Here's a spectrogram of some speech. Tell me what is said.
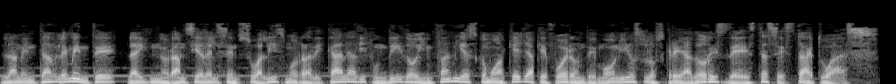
Lamentablemente, la ignorancia del sensualismo radical ha difundido infamias como aquella que fueron demonios los creadores de estas estatuas.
